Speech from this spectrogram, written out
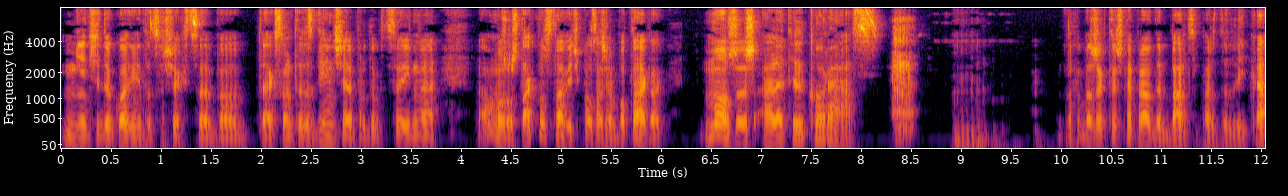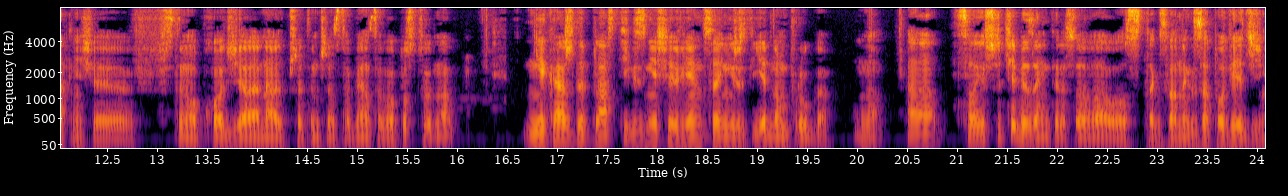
mieć dokładnie to, co się chce, bo tak są te zdjęcia produkcyjne, no możesz tak ustawić postać, albo tak, tak. Możesz, ale tylko raz. No chyba, że ktoś naprawdę bardzo, bardzo delikatnie się z tym obchodzi, ale nawet przy tym często gęsto po prostu, no, nie każdy plastik zniesie więcej niż jedną próbę. No. A co jeszcze Ciebie zainteresowało z tak zwanych zapowiedzi?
